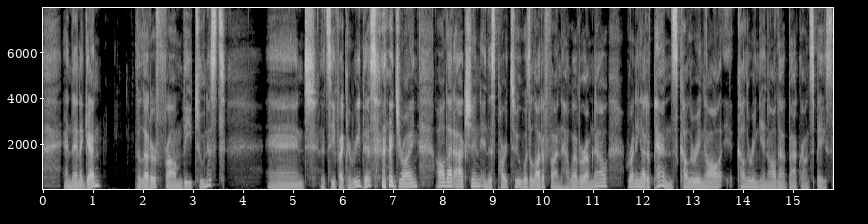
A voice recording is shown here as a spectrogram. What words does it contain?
and then again, the letter from the tunist. And let's see if I can read this. Drawing all that action in this part two was a lot of fun. However, I'm now running out of pens coloring all coloring in all that background space.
